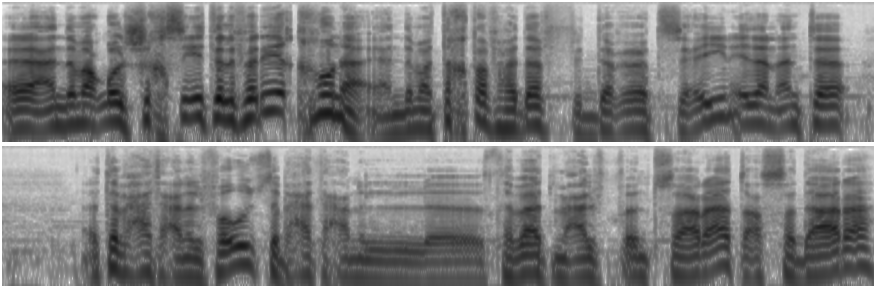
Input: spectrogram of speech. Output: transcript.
عندما أقول شخصية الفريق هنا عندما تخطف هدف في الدقيقة 90 اذا أنت تبحث عن الفوز تبحث عن الثبات مع الانتصارات الصدارة.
